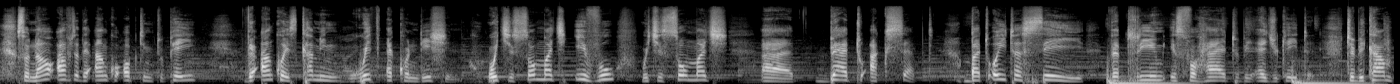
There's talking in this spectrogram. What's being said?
So now after the uncle opting to pay the uncle is coming with a condition which is so much evil which is so much uh, bad to accept but Oita say the dream is for her to be educated, to become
